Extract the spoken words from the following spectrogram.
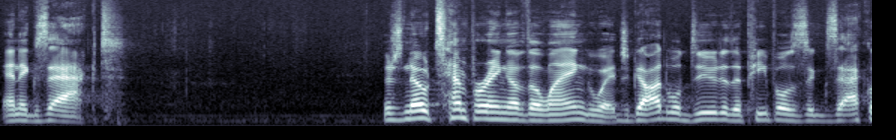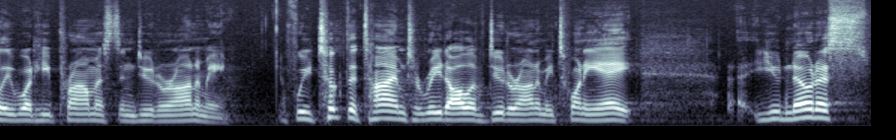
and exact. There's no tempering of the language. God will do to the peoples exactly what he promised in Deuteronomy. If we took the time to read all of Deuteronomy 28, uh, you'd notice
